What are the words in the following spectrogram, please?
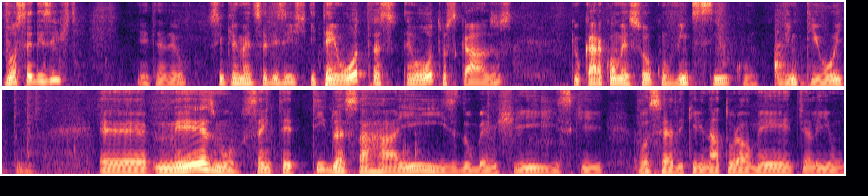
você desiste, entendeu? Simplesmente você desiste. E tem outras, tem outros casos que o cara começou com 25, 28, é, mesmo sem ter tido essa raiz do BMX que você adquire naturalmente ali um,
